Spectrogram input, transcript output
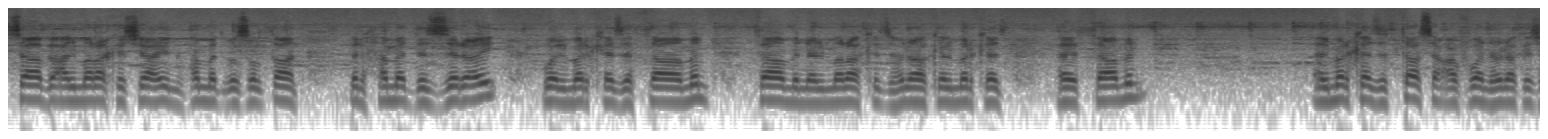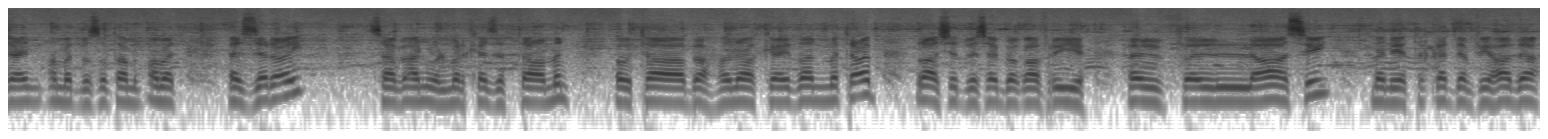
سابع المراكز شاهين محمد بن سلطان. بن حمد الزرعي والمركز الثامن. ثامن المراكز هناك المركز الثامن. المركز التاسع عفوا هناك شاهين محمد بن سلطان بن حمد الزرعي. سابعا والمركز الثامن. وتابع هناك أيضا متعب راشد بن سعيد بغافريه الفلاسي من يتقدم في هذا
